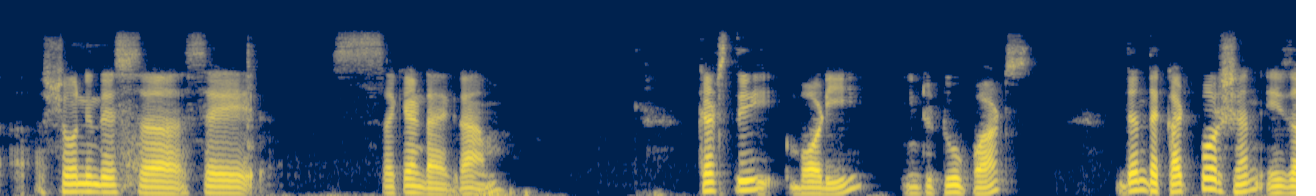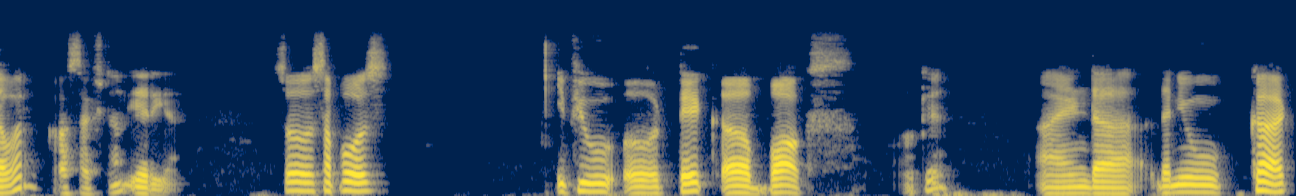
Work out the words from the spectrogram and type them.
uh, shown in this uh, say second diagram cuts the body into two parts then the cut portion is our cross sectional area. So suppose if you uh, take a box okay and uh, then you cut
